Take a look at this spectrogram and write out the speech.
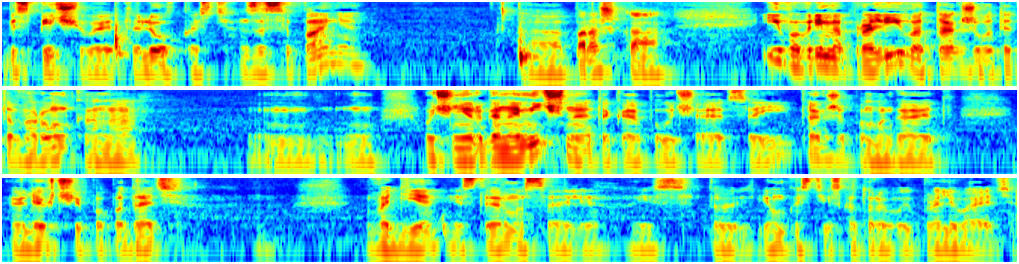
обеспечивает легкость засыпания э, порошка, и во время пролива также вот эта воронка, она ну, очень эргономичная такая получается и также помогает легче попадать в воде из термоса или из той емкости, из которой вы проливаете.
